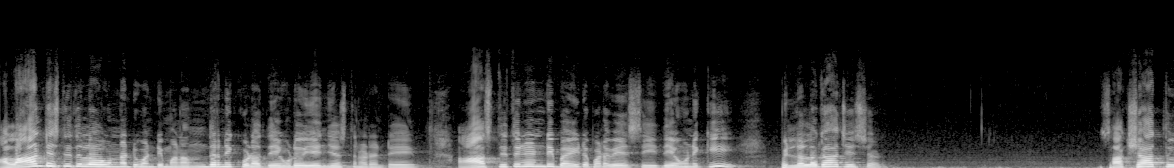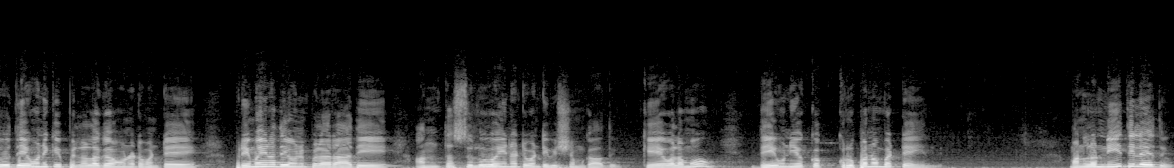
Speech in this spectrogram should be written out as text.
అలాంటి స్థితిలో ఉన్నటువంటి మనందరినీ కూడా దేవుడు ఏం చేస్తున్నాడంటే ఆ స్థితి నుండి బయటపడవేసి దేవునికి పిల్లలుగా చేశాడు. సాక్షాత్తు దేవునికి పిల్లలుగా ఉండటం అంటే ప్రియమైన దేవుని పిల్లరా అది అంత సులువైనటువంటి విషయం కాదు. కేవలము దేవుని యొక్క కృపను బట్టి అయింది. మనలో నీతి లేదు.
